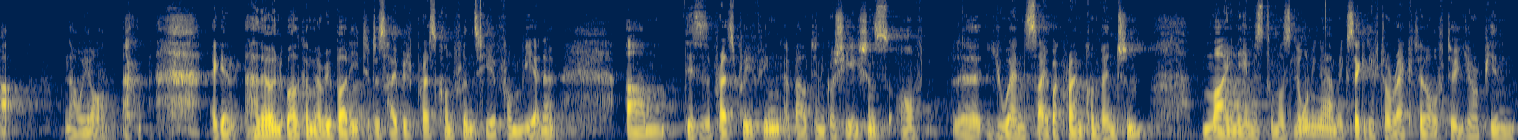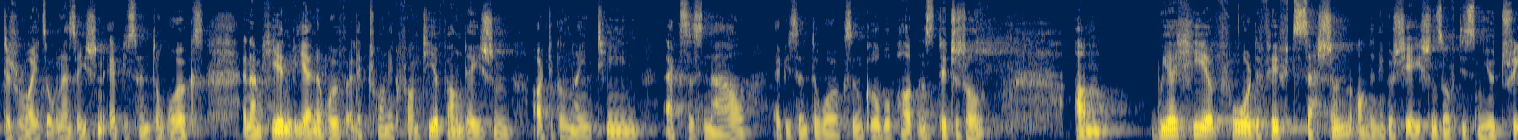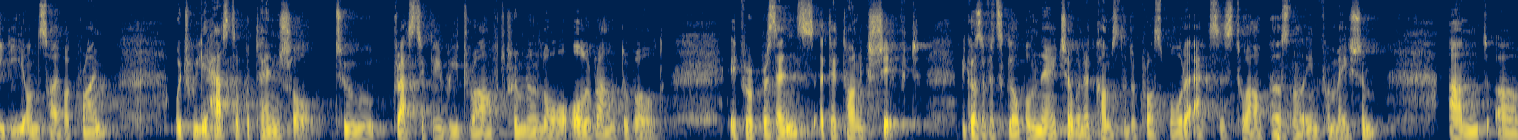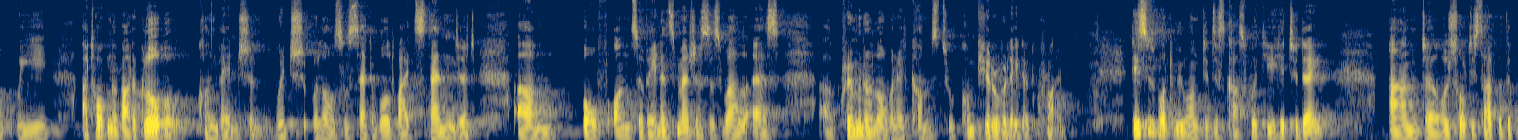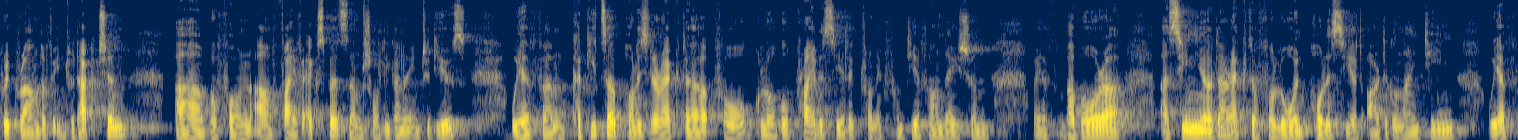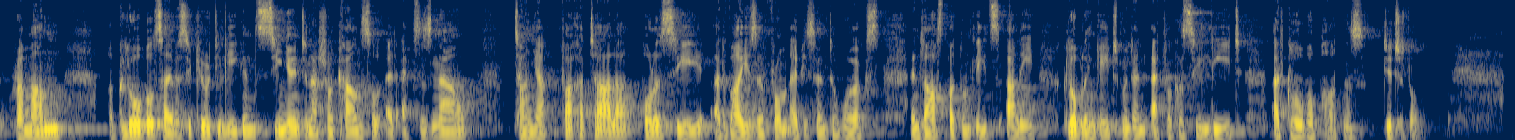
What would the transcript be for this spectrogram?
ah, now we're on. Again, hello and welcome everybody to this hybrid press conference here from Vienna. Um, this is a press briefing about the negotiations of the UN Cybercrime Convention. My name is Thomas Lohninger. I'm Executive Director of the European Digital Rights Organization Epicenter Works, and I'm here in Vienna with Electronic Frontier Foundation, Article 19, Access Now, Epicenter Works, and Global Partners Digital. Um, we are here for the fifth session on the negotiations of this new treaty on cybercrime, which really has the potential to drastically redraft criminal law all around the world. It represents a tectonic shift because of its global nature when it comes to the cross-border access to our personal information. And uh, we are talking about a global convention, which will also set a worldwide standard, um, both on surveillance measures as well as uh, criminal law when it comes to computer-related crime. This is what we want to discuss with you here today. And uh, we'll shortly start with a quick round of introduction uh, from our five experts I'm shortly going to introduce. We have um, Policy Director for Global Privacy Electronic Frontier Foundation. We have Barbora, a Senior Director for Law and Policy at Article 19. We have Raman, a Global Cybersecurity League and Senior International Counsel at Access Now. Tanja Fachathaler, Policy Advisor from Epicenter Works, and last but not least, Ali, Global Engagement and Advocacy Lead at Global Partners Digital.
